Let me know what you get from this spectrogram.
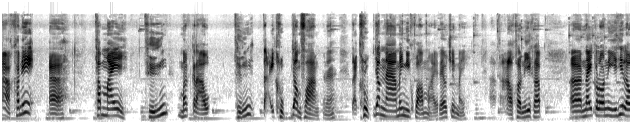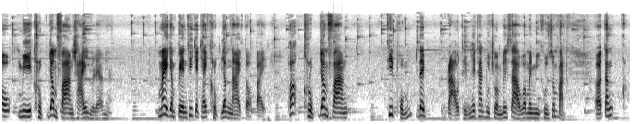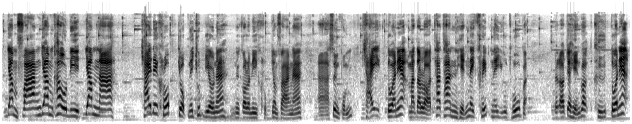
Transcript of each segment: อ่าคราวนี้อ่าทำไมถึงมากล่าวถึงแต่ไอ้ครุบย่ำฟางนะแต่ครุบย่ำนาไม่มีความหมายแล้วใช่ไหมอ่าเอาคราวนี้ครับในกรณีที่เรามีครุบย่ำฟางใช้อยู่แล้วเนี่ยไม่จำเป็นที่จะใช้ครุบย่ำนาอีกต่อไป เพราะครุบย่ำฟางที่ผมได้กล่าวถึงให้ท่านผู้ชมได้ทราบว่ามันมีคุณสมบัติตั้งย่ำฟางย่ำเข้าดีดย่ำนา ใช้ได้ครบจบในชุดเดียวนะ ในกรณีครุบย่ำฟางนะอ่าซึ่งผมใช้ตัวเนี้ยมาตลอดถ้าท่านเห็นในคลิปใน YouTube อะเราจะเห็นว่าคือตัวเนี้ย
